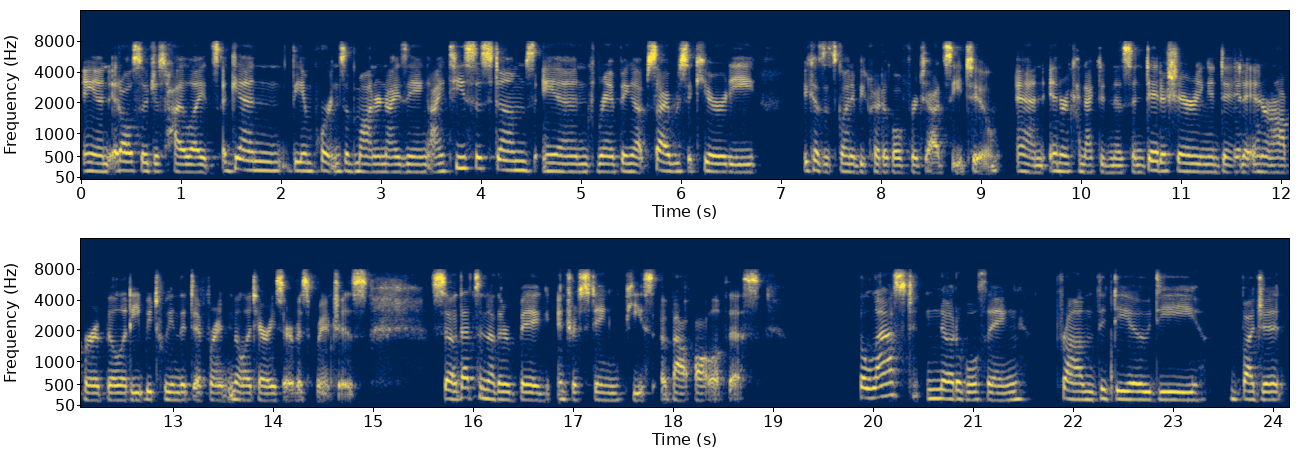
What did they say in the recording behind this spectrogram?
And it also just highlights again the importance of modernizing it systems and ramping up cybersecurity because it's going to be critical for JADC2 and interconnectedness and data sharing and data interoperability between the different military service branches. So that's another big, interesting piece about all of this. The last notable thing from the DoD budget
